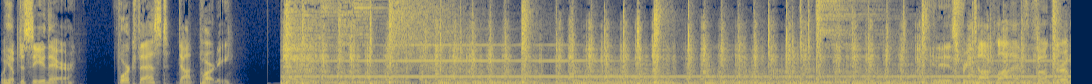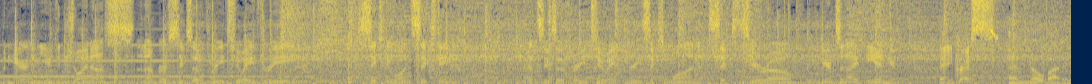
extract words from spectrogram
We hope to see you there. Porcfest.party. It is Free Talk Live. The phones are open here, and you can join us. The number is 603 283 6160. At 603 283 6160. Here tonight, Ian here. And Chris, and nobody.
